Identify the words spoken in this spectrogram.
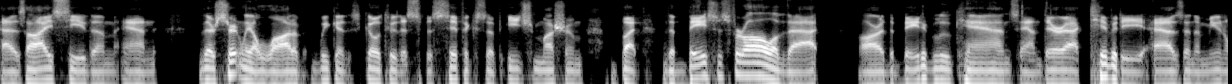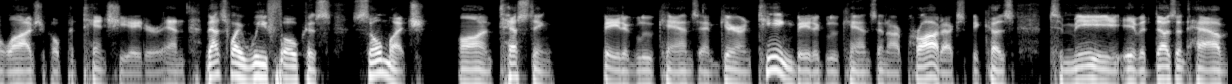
as I see them. And there's certainly a lot of we can go through the specifics of each mushroom, but the basis for all of that are the beta glucans and their activity as an immunological potentiator. And that's why we focus so much on testing beta glucans and guaranteeing beta glucans in our products because to me if it doesn't have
